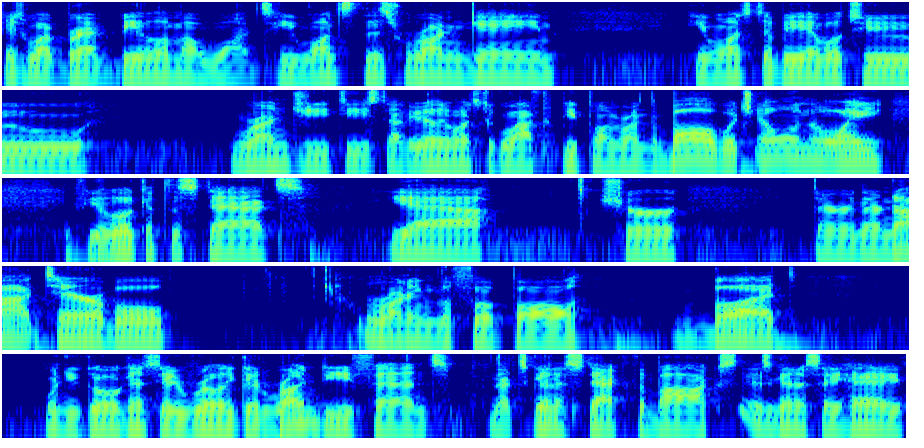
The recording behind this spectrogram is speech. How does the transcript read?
is what Brent Bielema wants. He wants this run game. He wants to be able to run GT stuff. He really wants to go after people and run the ball, which Illinois, if you look at the stats, yeah, sure, they're they're not terrible running the football, but when you go against a really good run defense that's going to stack the box, is going to say, hey,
